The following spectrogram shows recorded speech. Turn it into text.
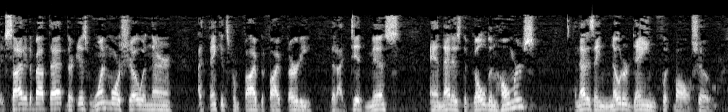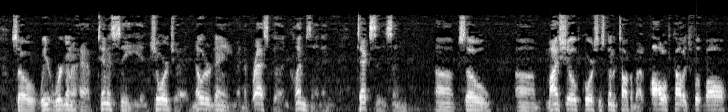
excited about that. There is one more show in there I think it's from five to five thirty that I did miss, and that is the Golden Domers, and that is a Notre Dame football show. So we're we're going to have Tennessee and Georgia and Notre Dame and Nebraska and Clemson and Texas and um, so um, my show, of course, is going to talk about all of college football.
